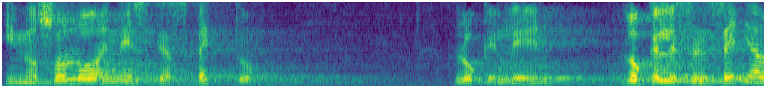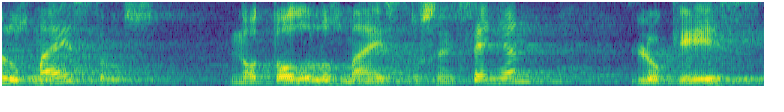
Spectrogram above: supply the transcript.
Y no solo en este aspecto, lo que leen, lo que les enseñan los maestros. No todos los maestros enseñan lo que es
